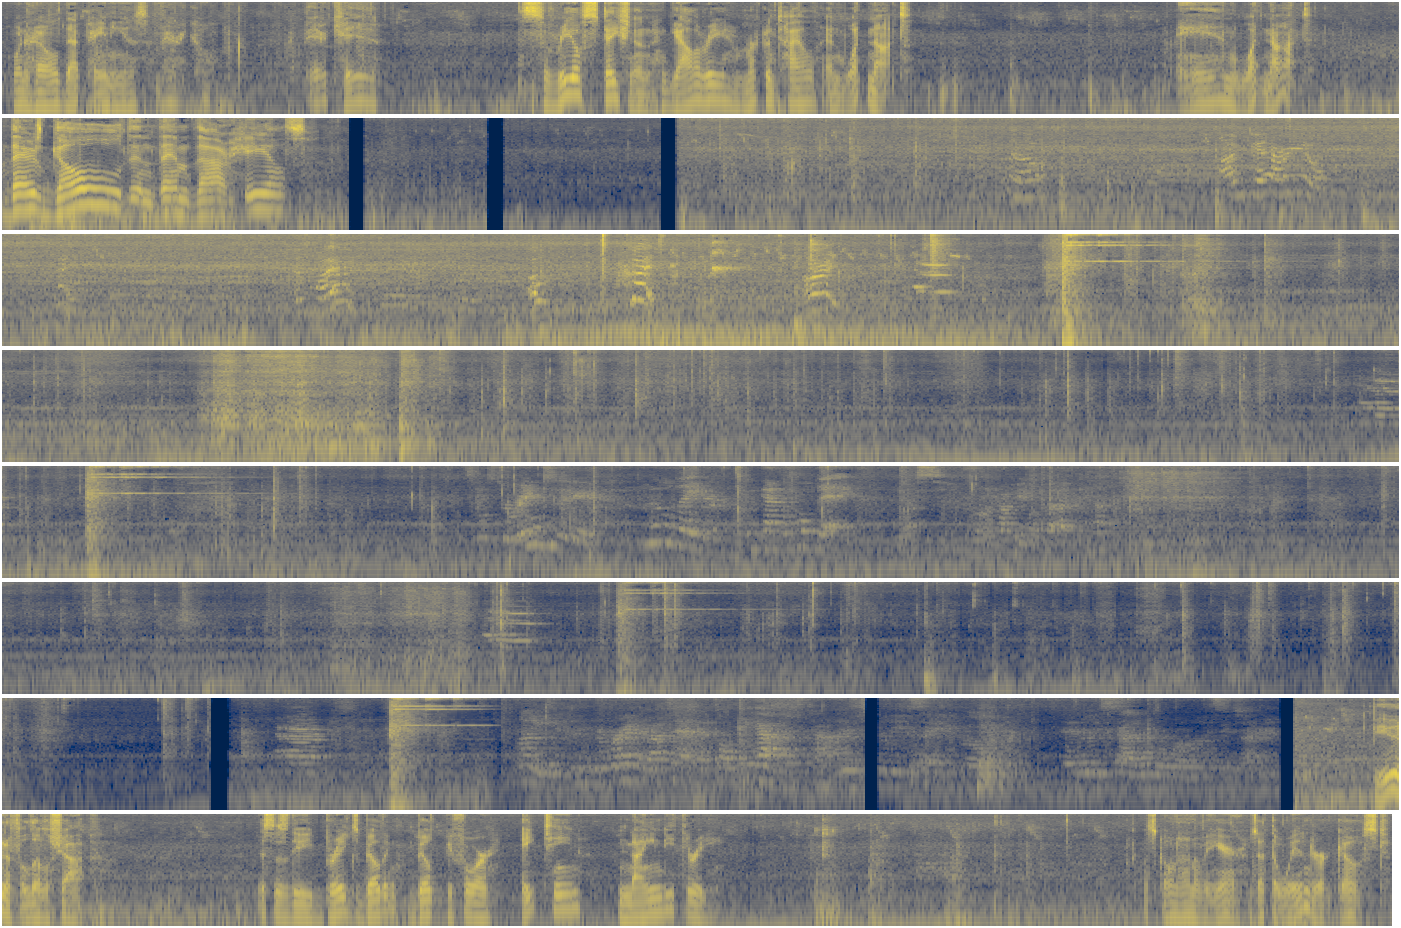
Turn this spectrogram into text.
Wonder how old that painting is. Very cool. Very cool. Surreal Station, Gallery, Mercantile, and whatnot. And whatnot. There's gold in them thar hills. I'm good. How are you? Beautiful little shop. This is the Briggs building, built before 1893. What's going on over here? Is that the wind or a ghost?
